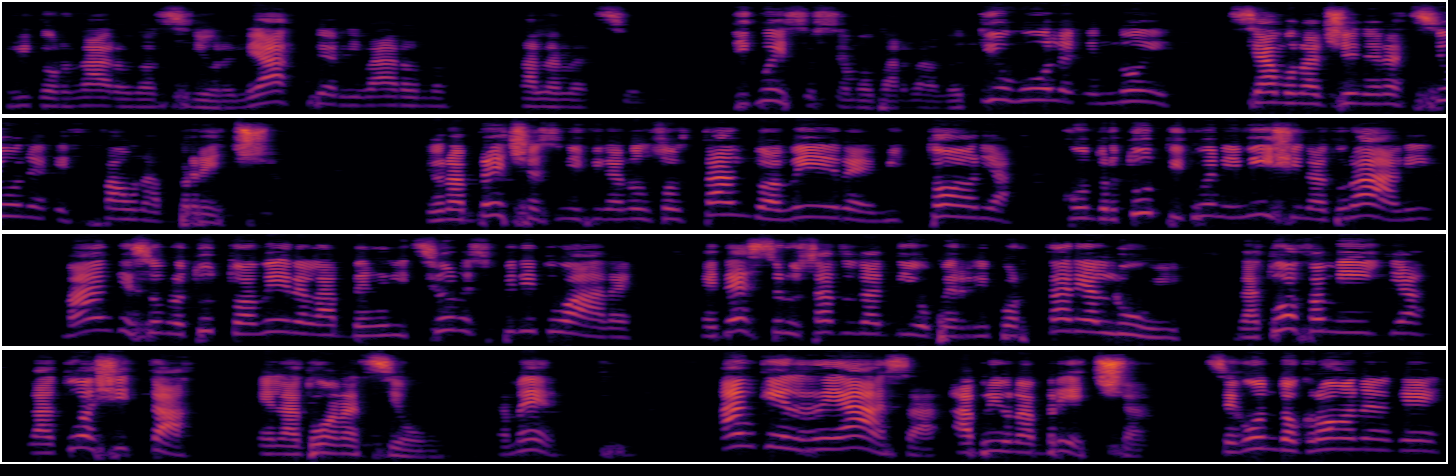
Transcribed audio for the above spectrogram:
ritornarono al Signore. Le acque arrivarono alla nazione. Di questo stiamo parlando. Dio vuole che noi siamo una generazione che fa una breccia. E una breccia significa non soltanto avere vittoria contro tutti i tuoi nemici naturali, ma anche e soprattutto avere la benedizione spirituale ed essere usato da Dio per riportare a Lui la tua famiglia, la tua città e la tua nazione. Amen. Anche il re Asa aprì una breccia, secondo Cronache,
